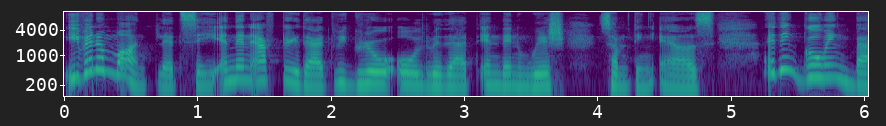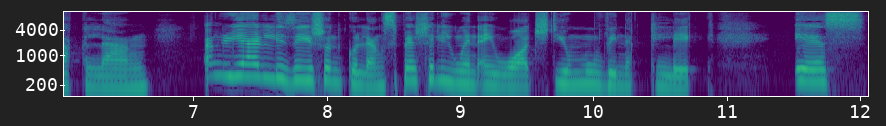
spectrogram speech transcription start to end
even a month, let's say. And then after that, we grow old with that and then wish something else. I think going back lang, ang realization ko lang, especially when I watched yung movie na Click, is,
